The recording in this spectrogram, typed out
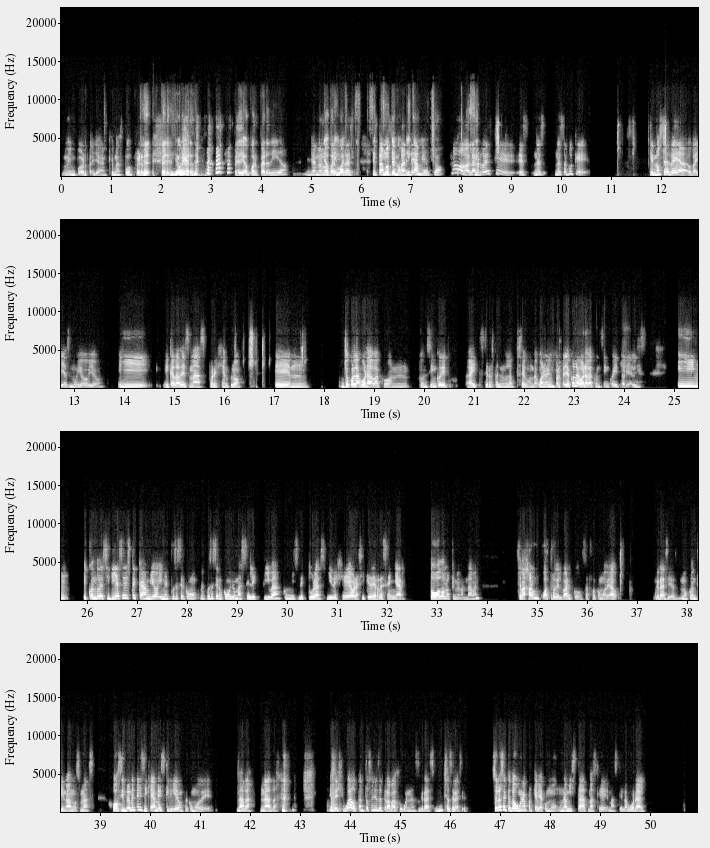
no importa ya. ¿Qué más puedo perder? perdido, perdido. perdido por perdido. Ya no, no pero igual estamos te en complica pandemia. mucho. No, la verdad es que es, no, es, no es algo que, que no se vea, o vaya, es muy obvio. Y, y cada vez más, por ejemplo, eh, yo colaboraba con, con cinco, ahí te estoy respondiendo la segunda, bueno, no importa, yo colaboraba con cinco editoriales. Y, y cuando decidí hacer este cambio y me puse a ser como, me puse a ser como yo más selectiva con mis lecturas y dejé ahora sí que de reseñar todo lo que me mandaban, se bajaron cuatro del barco, o sea, fue como de, ah, gracias, no continuamos más. O simplemente ni siquiera me escribieron, fue como de, nada, nada. y dije, wow, tantos años de trabajo, buenas gracias, muchas gracias. Solo se quedó una porque había como una amistad más que, más que laboral.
